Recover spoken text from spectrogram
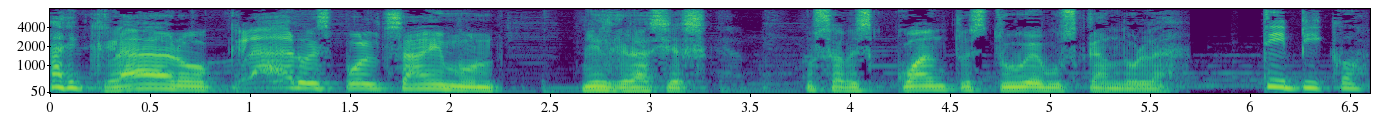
Ay, claro, claro, es Paul Simon. Mil gracias. No sabes cuánto estuve buscándola. Típico.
